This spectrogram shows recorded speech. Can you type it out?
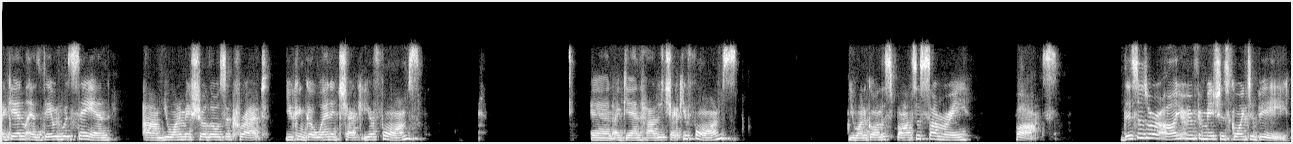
Again, as David was saying, um, you want to make sure those are correct. You can go in and check your forms. And again, how to check your forms. You want to go on the sponsor summary box. This is where all your information is going to be.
